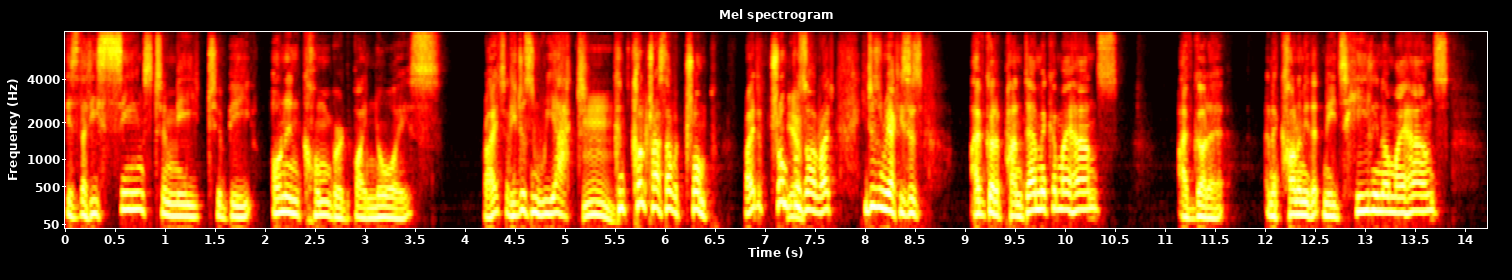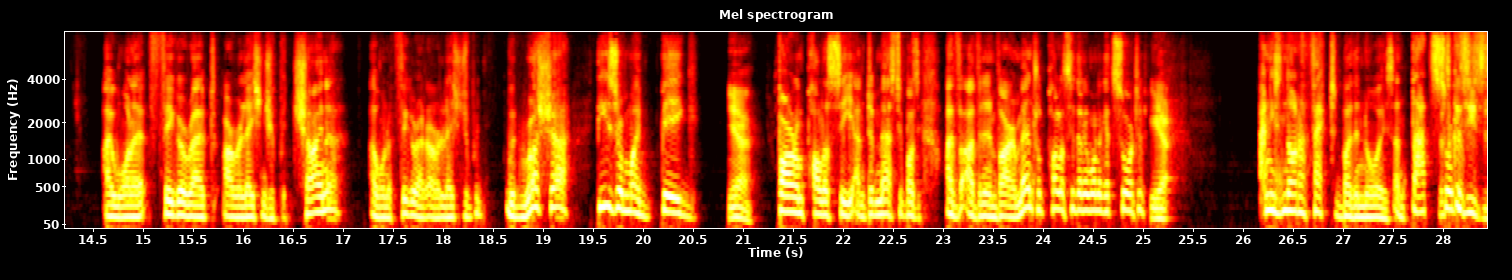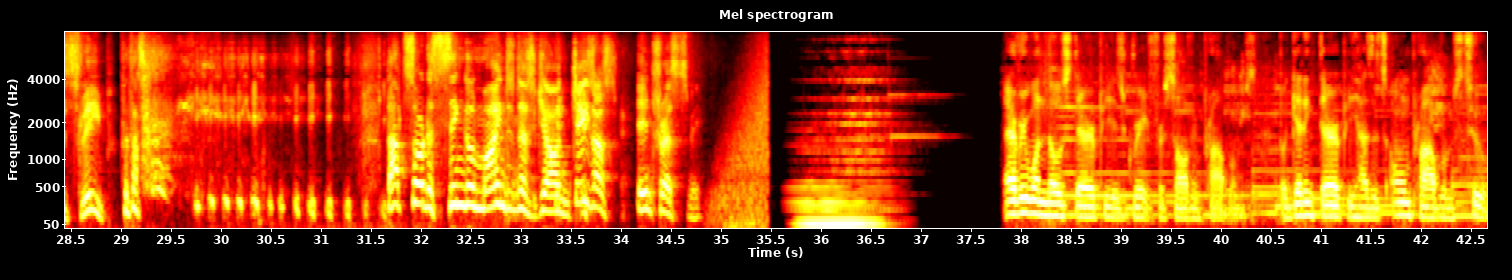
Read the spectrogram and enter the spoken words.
is that he seems to me to be unencumbered by noise, right? And he doesn't react. Mm. Con- contrast that with Trump, right? If Trump Yeah. was on, right, he doesn't react. He says, "I've got a pandemic in my hands. I've got a an economy that needs healing on my hands. I want to figure out our relationship with China. I want to figure out our relationship with, with Russia. These are my big Yeah. foreign policy and domestic policy. I've, I've an environmental policy that I want to get sorted. Yeah. And he's not affected by the noise. And that's That's sort because he's asleep. but that's, that sort of single mindedness, John, Jesus, interests me. Everyone knows therapy is great for solving problems, but getting therapy has its own problems too,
